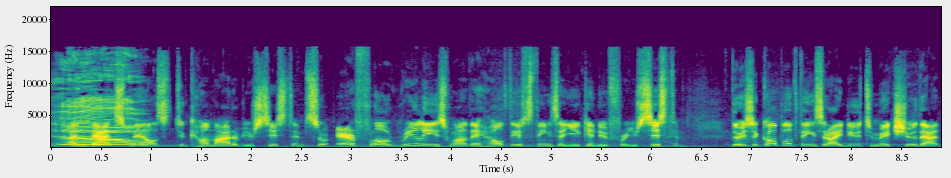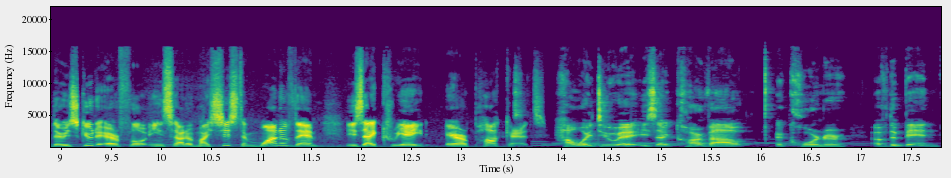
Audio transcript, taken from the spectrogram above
and bad smells to come out of your system. So airflow really is one of the healthiest things that you can do for your system. There's a couple of things that I do to make sure that there is good airflow inside of my system. One of them is I create air pockets. How I do it is I carve out a corner of the bin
